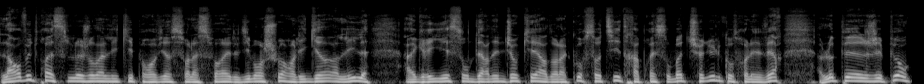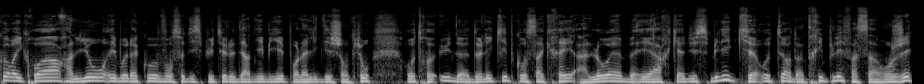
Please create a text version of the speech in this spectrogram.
La revue de presse, le journal L'équipe revient sur la soirée de dimanche soir en Ligue 1. Lille a grillé son dernier joker dans la course au titre après son match nul contre les Verts. Le PSG peut encore y croire. Lyon et Monaco vont se disputer le dernier billet pour la Ligue des Champions. Autre une de l'équipe consacrée à l'OM et à Arkadiusz Milik, auteur d'un triplé face à Angers.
